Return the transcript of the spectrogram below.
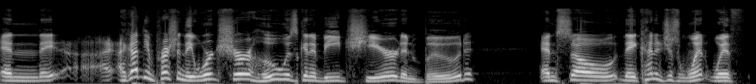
and they, I, I got the impression they weren't sure who was going to be cheered and booed. And so they kind of just went with,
